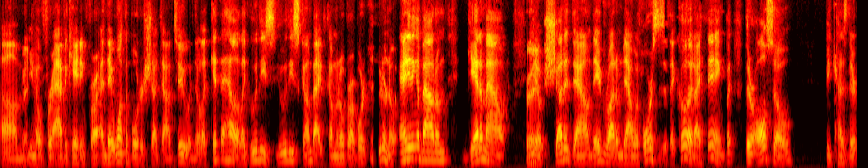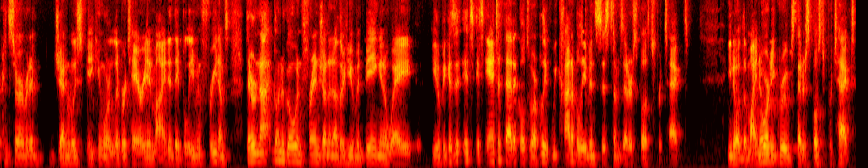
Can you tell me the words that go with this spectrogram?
um, Right. you know, for advocating for, and they want the border shut down too. And they're like, get the hell, like who are these who are these scumbags coming over our border? We don't know anything about them. Get them out. right. You know, shut it down. They'd run them down with horses if they could, I think. But they're also because they're conservative, generally speaking, or libertarian minded. They believe in freedoms. They're not going to go infringe on another human being in a way, you know, because it's it's antithetical to our belief. We kind of believe in systems that are supposed to protect, you know, the minority groups that are supposed to protect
